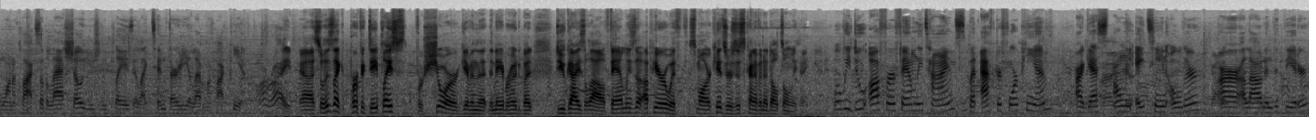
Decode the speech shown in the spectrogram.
one o'clock. So the last show usually plays at like 10:30, 11 o'clock p.m. All right. Uh, so this is like a perfect day place for sure, given the, the neighborhood. But do you guys allow families up here with smaller kids, or is this kind of an adults only thing? Well, we do offer family times, but after 4 p.m., our guests only 18 older are allowed in the theater.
